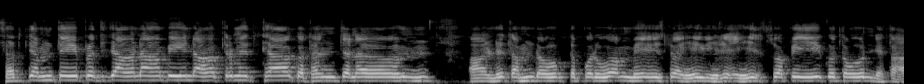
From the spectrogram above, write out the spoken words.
सत्यम ते प्रतिजाना भी नात्र मिथ्या कथंचन अनृतम लोक्त पूर्व में स्वपी कुतोन्यथा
